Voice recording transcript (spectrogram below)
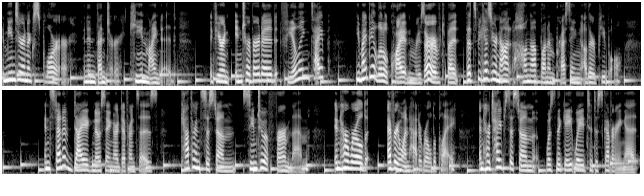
it means you're an explorer, an inventor, keen minded. If you're an introverted, feeling type, you might be a little quiet and reserved, but that's because you're not hung up on impressing other people. Instead of diagnosing our differences, Catherine's system seemed to affirm them. In her world, everyone had a role to play, and her type system was the gateway to discovering it.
